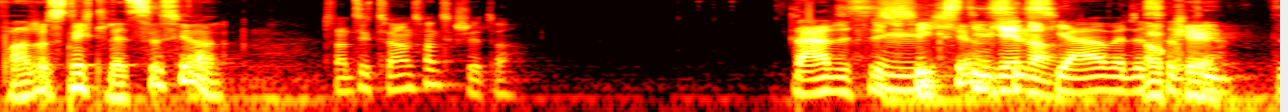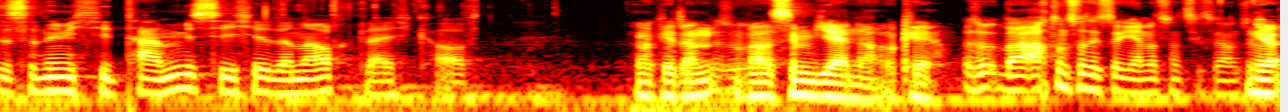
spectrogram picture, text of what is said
war das nicht letztes Jahr? 2022 steht da. Na, das ist Im- fix dieses Jänner. Jahr, weil das, Okay. hat die, das hat nämlich die Tammy sicher dann auch gleich gekauft. Okay, dann Also- war es im Jänner, okay. Also war 28. Januar 2022. Ja.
